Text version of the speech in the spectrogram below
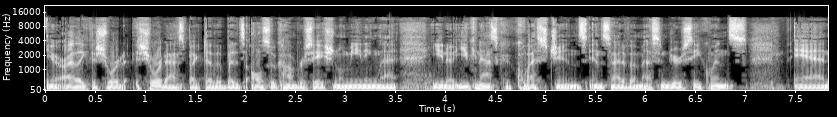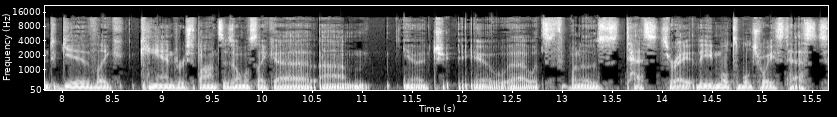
you know, I like the short short aspect of it, but it's also conversational, meaning that you know you can ask questions inside of a messenger sequence and give like canned responses, almost like a um, you know, you know, uh, what's one of those tests, right? The multiple choice tests.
